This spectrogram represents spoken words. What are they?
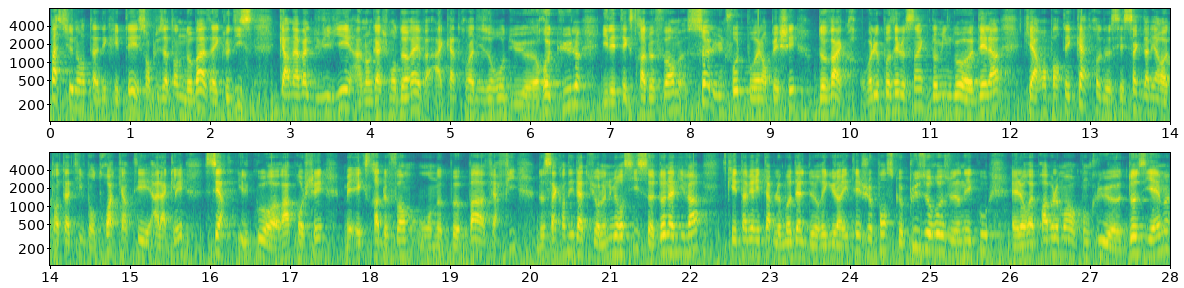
passionnante à décrypter et sans plus attendre nos bases avec le 10 Carnaval du Vivier, un engagement de rêve à 90 euros du recul. Il est extra de forme, seule une faute pourrait l'empêcher de vaincre. On va lui poser le 5 Domingo Della qui a remporté 4 de ses 5 dernières tentatives, dont 3 quintés à la clé. Certes, il court rapproché, mais extra de forme, on ne peut pas faire fi de sa candidature. Le numéro 6, Donaviva, qui est un véritable modèle de régularité. Je pense que plus heureuse le dernier coup, elle aurait probablement conclu euh, deuxième.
